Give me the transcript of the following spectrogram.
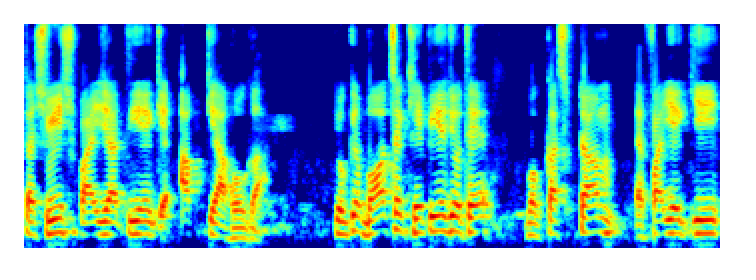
تشویش پائی جاتی ہے کہ اب کیا ہوگا۔ کیونکہ بہت سے کھیپیے جو تھے، وہ کسٹم ایف آئی اے کی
